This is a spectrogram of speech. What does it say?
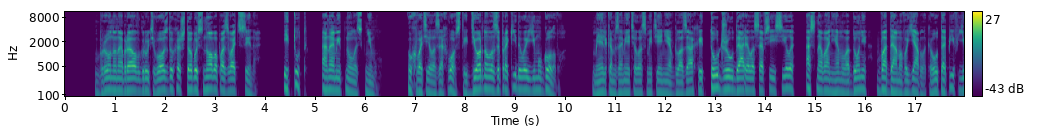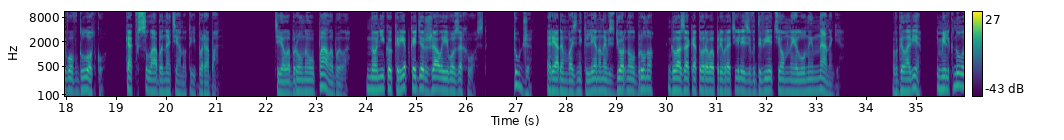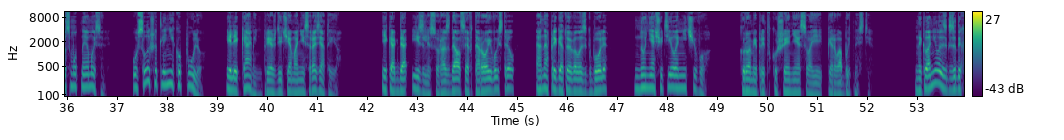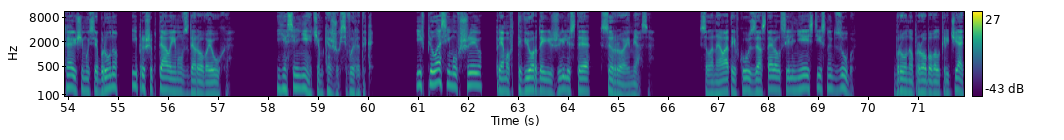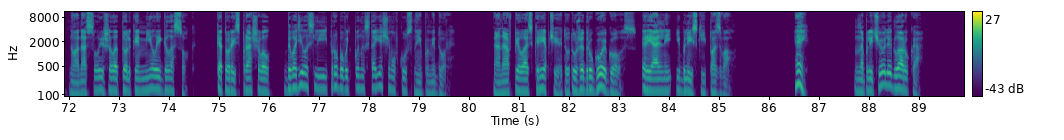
Бруно набрал в грудь воздуха, чтобы снова позвать сына. И тут она метнулась к нему. Ухватила за хвост и дернула, запрокидывая ему голову. Мельком заметила смятение в глазах и тут же ударила со всей силы основанием ладони в Адамово яблоко, утопив его в глотку, как в слабо натянутый барабан. Тело Бруно упало было, но Нико крепко держала его за хвост. Тут же рядом возник Леннон и вздернул Бруно, глаза которого превратились в две темные луны на ноги. В голове мелькнула смутная мысль. Услышит ли Нико пулю? Или камень, прежде чем они сразят ее. И когда из лесу раздался второй выстрел, она приготовилась к боли, но не ощутила ничего, кроме предвкушения своей первобытности. Наклонилась к задыхающемуся Бруно и прошептала ему в здоровое ухо. «Я сильнее, чем кажусь, выродок». И впилась ему в шею прямо в твердое и жилистое сырое мясо. Солоноватый вкус заставил сильнее стиснуть зубы. Бруно пробовал кричать, но она слышала только милый голосок, который спрашивал, доводилось ли ей пробовать по-настоящему вкусные помидоры. Она впилась крепче, и тут уже другой голос, реальный и близкий, позвал. «Эй!» На плечо легла рука.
